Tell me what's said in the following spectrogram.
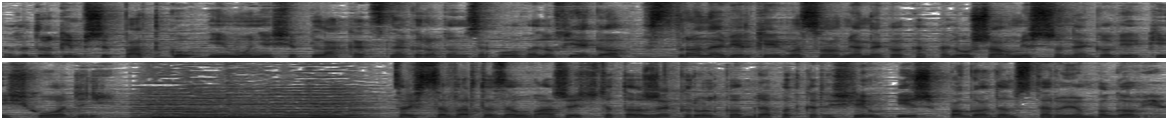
W drugim przypadku Imu niesie plakat z nagrodą za głowę Luffy'ego w stronę wielkiego słomianego kapelusza umieszczonego w jakiejś chłodni. Coś, co warto zauważyć, to to, że król Kobra podkreślił, iż pogodą sterują bogowie.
